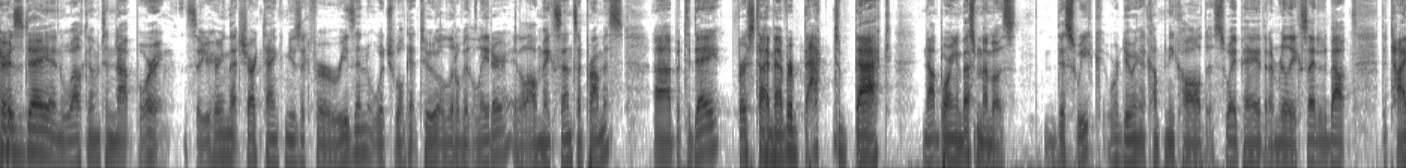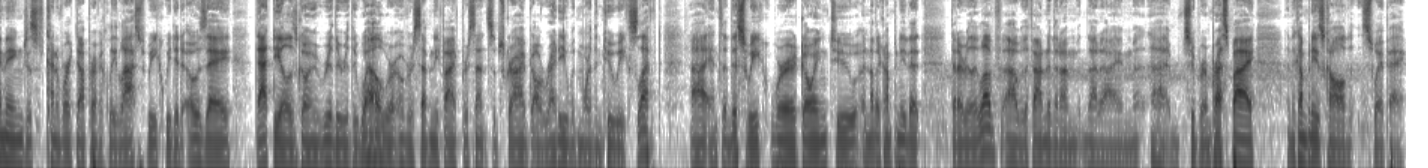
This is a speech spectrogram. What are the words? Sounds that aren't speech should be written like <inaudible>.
Thursday and welcome to Not Boring. So, you're hearing that Shark Tank music for a reason, which we'll get to a little bit later. It'll all make sense, I promise. Uh, but today, first time ever, back to back Not Boring investment memos. This week, we're doing a company called SwayPay that I'm really excited about. The timing just kind of worked out perfectly. Last week, we did Oze. That deal is going really, really well. We're over 75% subscribed already with more than two weeks left. Uh, and so this week we're going to another company that, that I really love uh, with a founder that I'm that I'm uh, super impressed by, and the company is called SwayPay.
